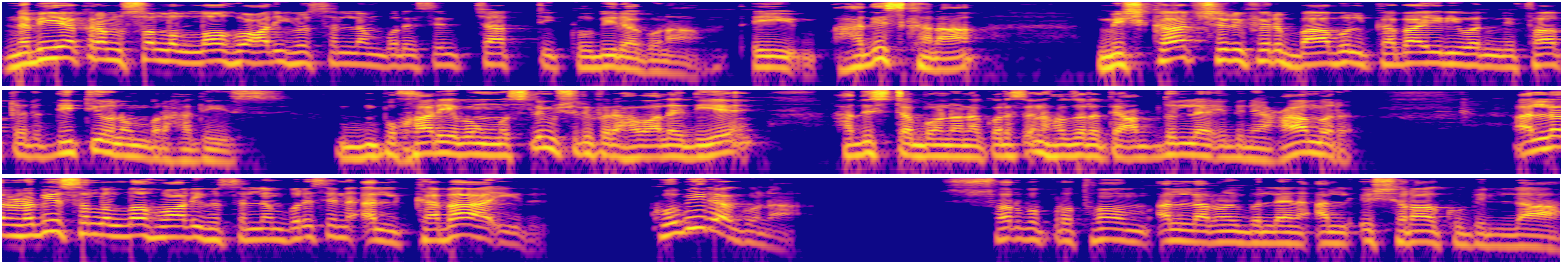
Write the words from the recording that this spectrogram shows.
নবী আকরম সাল্লাহ আলী হাসাল্লাম বলেছেন, চারটি কবিরা গোনা। এই হাদিসখানা মিশকাত শরীফের বাবুল কাবাইরি ওয়ান নিফাকের দ্বিতীয় নম্বর হাদিস। বুখারি এবং মুসলিম শরীফের হাওয়ালে দিয়ে হাদিসটা বর্ণনা করেছেন হজরতে আবদুল্লাহ ইবিনে আমর। আল্লাহর নবী সাল্লাহ আলী হাসাল্লাম বলেছেন, আল কাবাইর, কবিরা গোনা। সর্বপ্রথম আল্লাহ নবী বললেন, আল ইশরাকুবিল্লাহ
